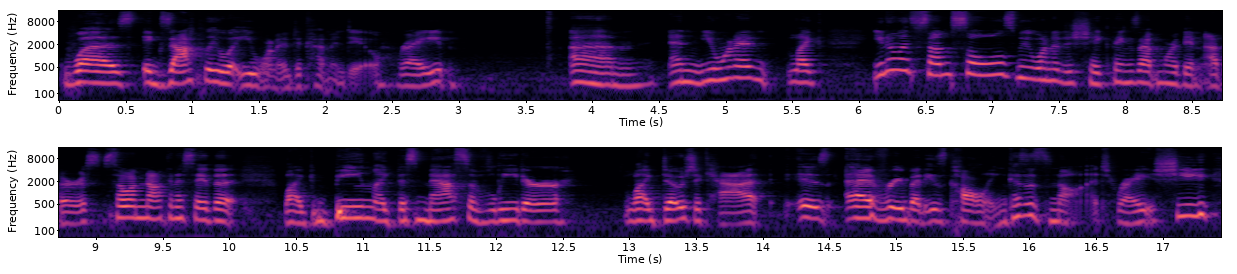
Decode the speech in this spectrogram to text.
was exactly what you wanted to come and do right um and you wanted like you know in some souls we wanted to shake things up more than others so i'm not going to say that like being like this massive leader like Doja Cat is everybody's calling because it's not, right? She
